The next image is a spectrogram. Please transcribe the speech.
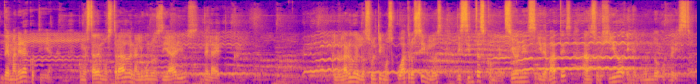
de manera cotidiana, como está demostrado en algunos diarios de la época. A lo largo de los últimos cuatro siglos, distintas convenciones y debates han surgido en el mundo operístico.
